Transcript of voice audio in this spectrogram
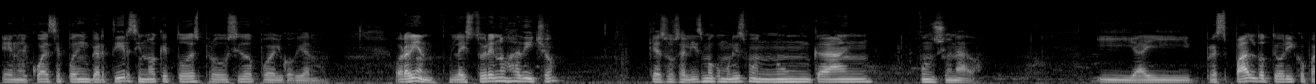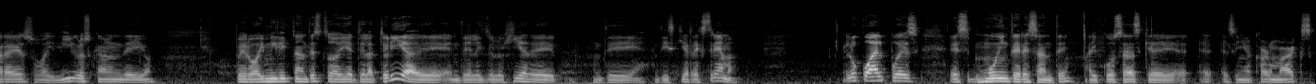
en el cual se puede invertir, sino que todo es producido por el gobierno. Ahora bien, la historia nos ha dicho que el socialismo y comunismo nunca han funcionado y hay respaldo teórico para eso, hay libros que hablan de ello, pero hay militantes todavía de la teoría, de, de la ideología de, de, de, izquierda extrema. Lo cual pues es muy interesante, hay cosas que el señor Karl Marx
